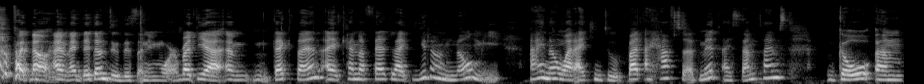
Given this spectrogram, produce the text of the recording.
But now I mean, they don't do this anymore. But yeah um, back then i kind of felt like you don't know me. I know what i can do. But i have to admit i sometimes go um,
